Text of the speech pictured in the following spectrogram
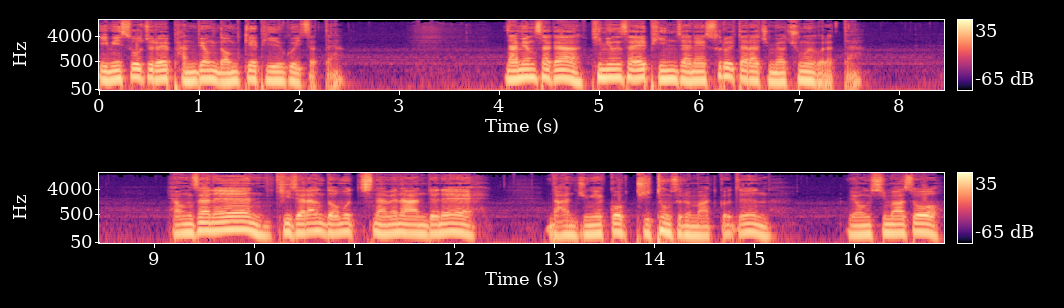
이미 소주를 반 병 넘게 비우고 있었다. 남영사가 김영사의 빈 잔에 술을 따라주며 중얼거렸다. 형사는 기자랑 너무 친하면 안 되네. 난중에 꼭 뒤통수를 맞거든. 명심하소.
